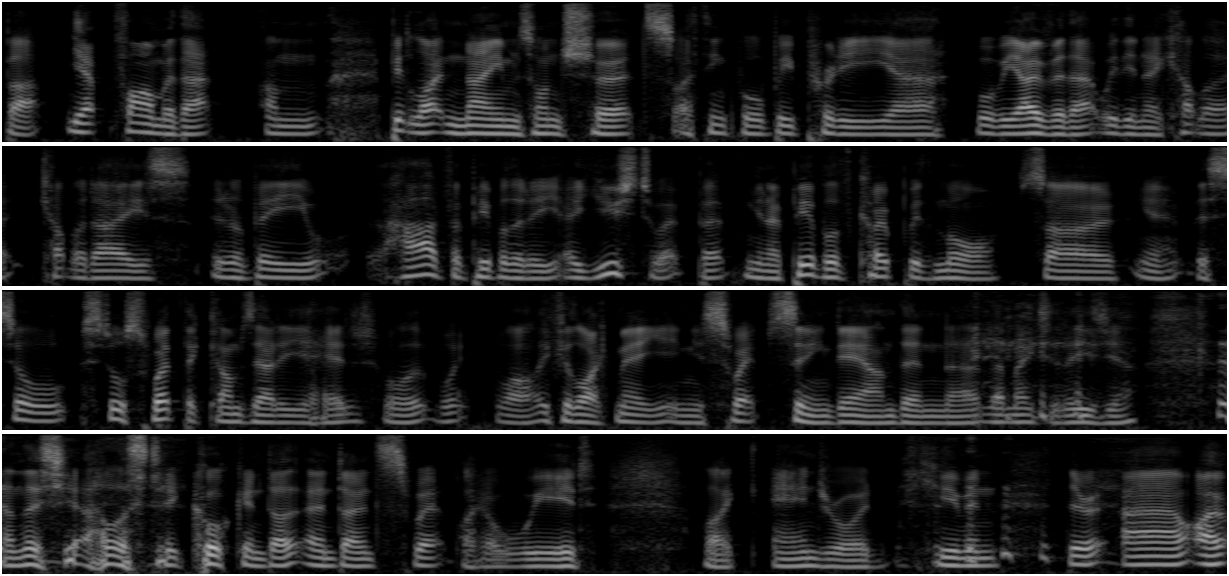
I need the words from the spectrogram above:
but yep, fine with that. Um, a bit like names on shirts. I think we'll be pretty. Uh, we'll be over that within a couple of couple of days. It'll be hard for people that are, are, used to it, but you know, people have coped with more. So you know, there's still still sweat that comes out of your head. Well, well, if you're like me and you sweat sitting down, then uh, that makes it easier. Unless you're Alastair Cook and do, and don't sweat like a weird like Android human. there, uh, I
